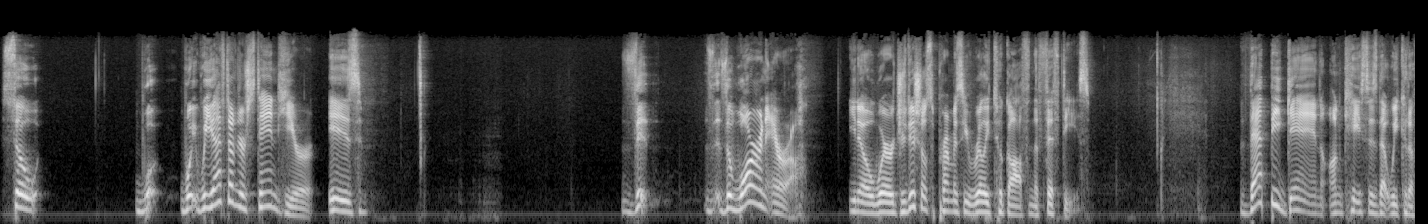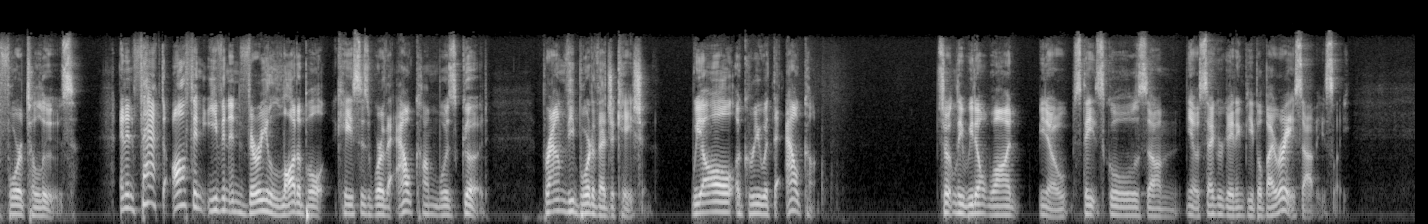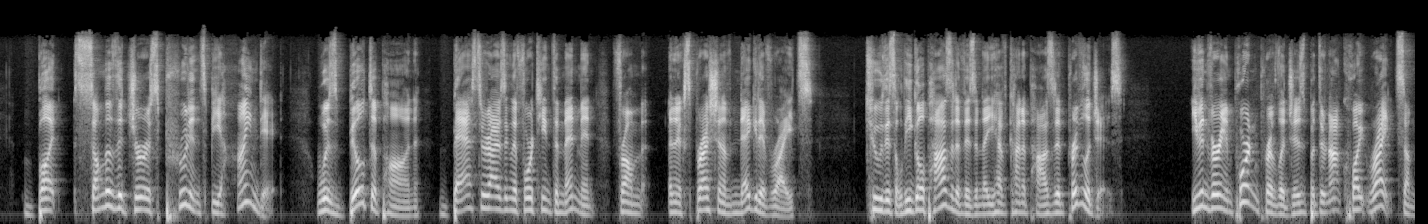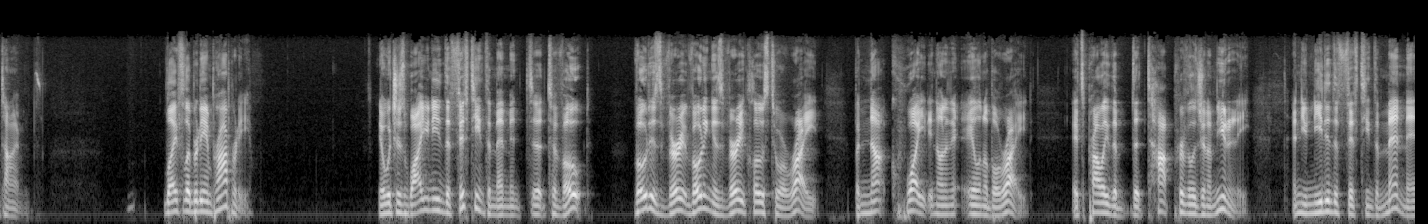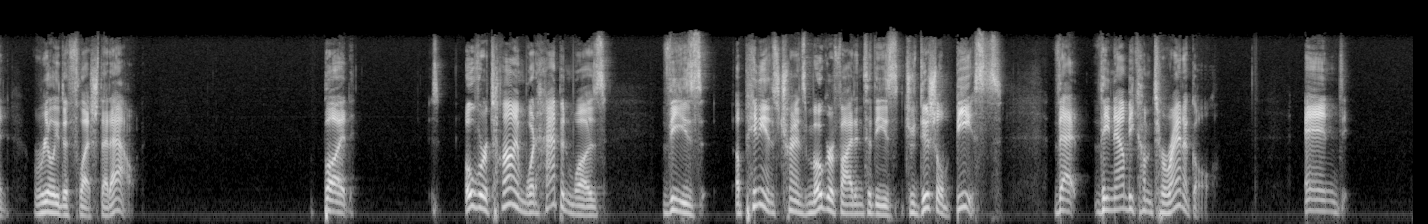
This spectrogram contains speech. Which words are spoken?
So, what, we have to understand here is the, the Warren era, you know, where judicial supremacy really took off in the 50s. That began on cases that we could afford to lose. And in fact, often even in very laudable cases where the outcome was good. Brown v. Board of Education. We all agree with the outcome. Certainly, we don't want, you know, state schools, um, you know, segregating people by race, obviously. But some of the jurisprudence behind it was built upon bastardizing the 14th Amendment from an expression of negative rights to this legal positivism that you have kind of positive privileges. Even very important privileges, but they're not quite right sometimes. Life, liberty, and property. You know, which is why you need the 15th Amendment to, to vote. Vote is very voting is very close to a right, but not quite an unalienable right. It's probably the, the top privilege and immunity. And you needed the 15th Amendment really to flesh that out. But over time, what happened was these opinions transmogrified into these judicial beasts that they now become tyrannical. And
